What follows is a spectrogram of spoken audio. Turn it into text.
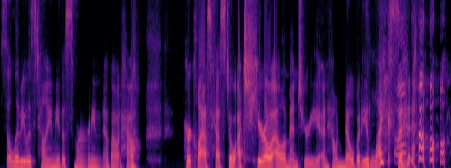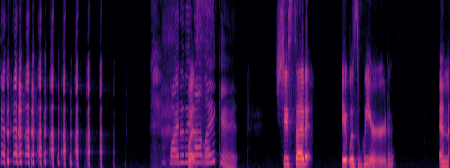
So, Libby was telling me this morning about how her class has to watch Hero Elementary and how nobody likes oh, it. Why do they But- not like it? She said it was weird. And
